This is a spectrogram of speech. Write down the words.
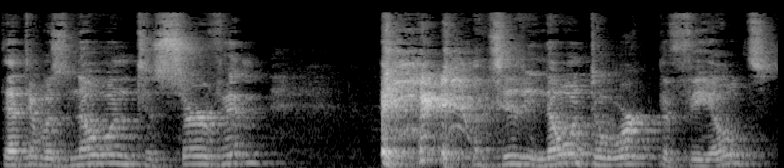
that there was no one to serve him, excuse me, no one to work the fields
